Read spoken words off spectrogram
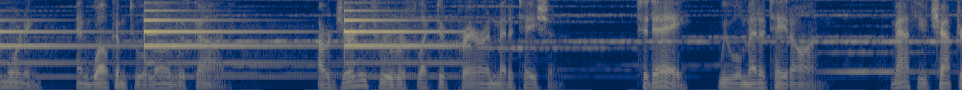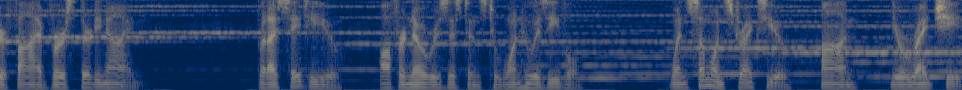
morning, and welcome to Alone with God. Our journey through reflective prayer and meditation. Today, we will meditate on Matthew chapter 5 verse 39. But I say to you, offer no resistance to one who is evil. When someone strikes you, on your right cheek,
